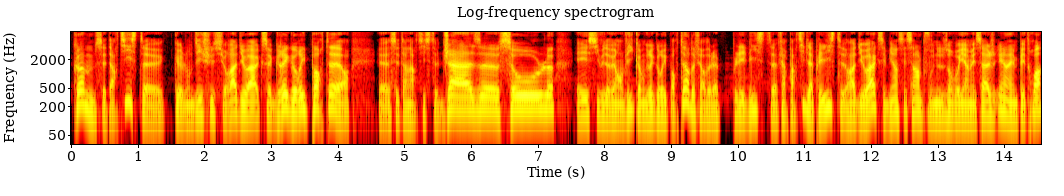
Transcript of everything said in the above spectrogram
comme cet artiste euh, que l'on diffuse sur Radio Axe, Gregory Porter. Euh, C'est un artiste jazz, soul, et si vous avez envie, comme Gregory Porter, de faire de la playlist, faire partie de la playlist Radio Axe, eh bien c'est simple, vous nous envoyez un message et un MP3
